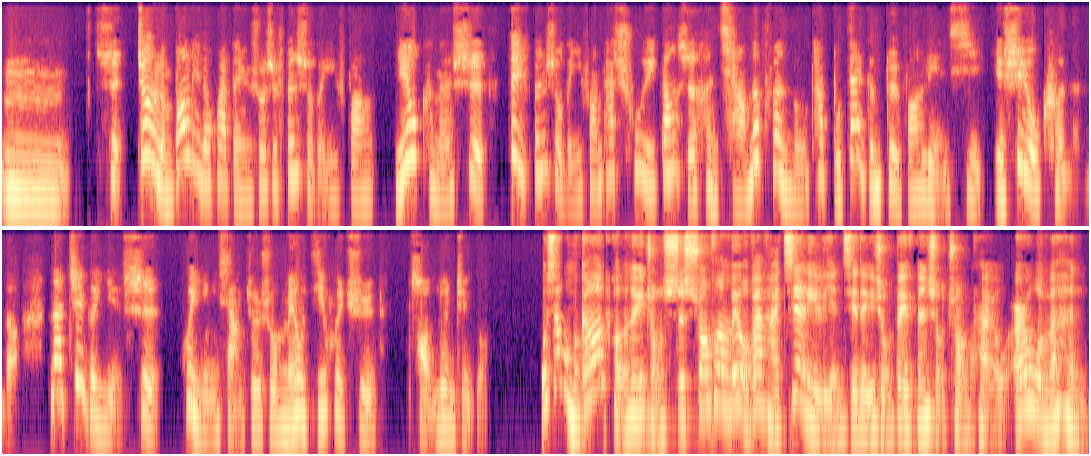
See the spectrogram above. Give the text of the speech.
嗯，是就冷暴力的话，等于说是分手的一方，也有可能是被分手的一方，他出于当时很强的愤怒，他不再跟对方联系，也是有可能的。那这个也是会影响，就是说没有机会去讨论这个。我想我们刚刚讨论的一种是双方没有办法建立连接的一种被分手状况，而我们很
